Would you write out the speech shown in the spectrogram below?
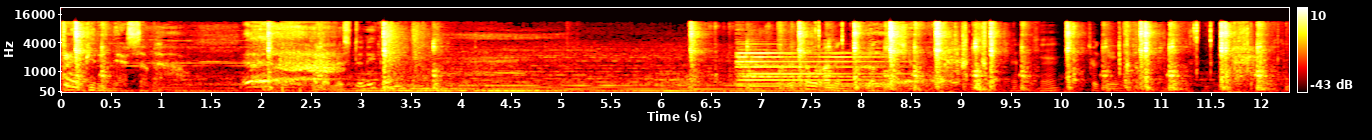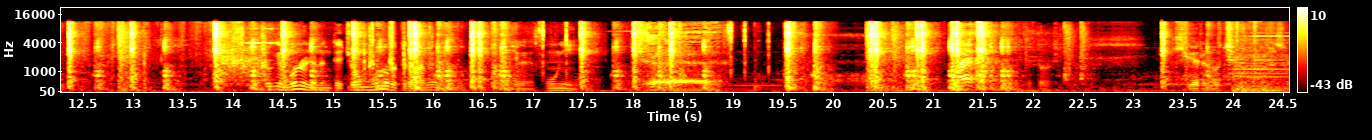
Get in there somehow. Have I missed anything? 이쪽으로 하면 눌러주시죠. 이렇게 저기 여기 문을 여는데 저 문으로 들어가면 이제 공이 아, 이렇게 또 기회를 놓치는 거죠.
